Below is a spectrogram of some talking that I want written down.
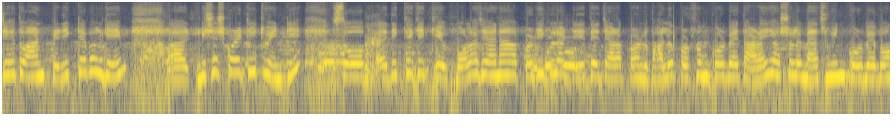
যেহেতু আনপ্রেডিক্টেবল গেম বিশেষ করে টি টোয়েন্টি সো এদিক থেকে কে- বলা যায় না পার্টিকুলার ডেতে যারা ভালো- পারফর্ম করবে তারাই আসলে ম্যাচ উইন করবে এবং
